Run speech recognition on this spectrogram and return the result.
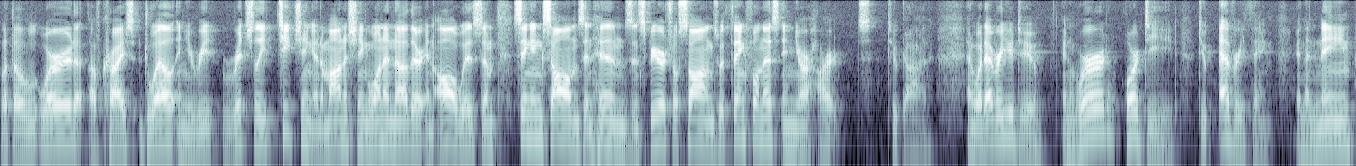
Let the word of Christ dwell in you richly, teaching and admonishing one another in all wisdom, singing psalms and hymns and spiritual songs with thankfulness in your hearts to God. And whatever you do, in word or deed, do everything in the name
